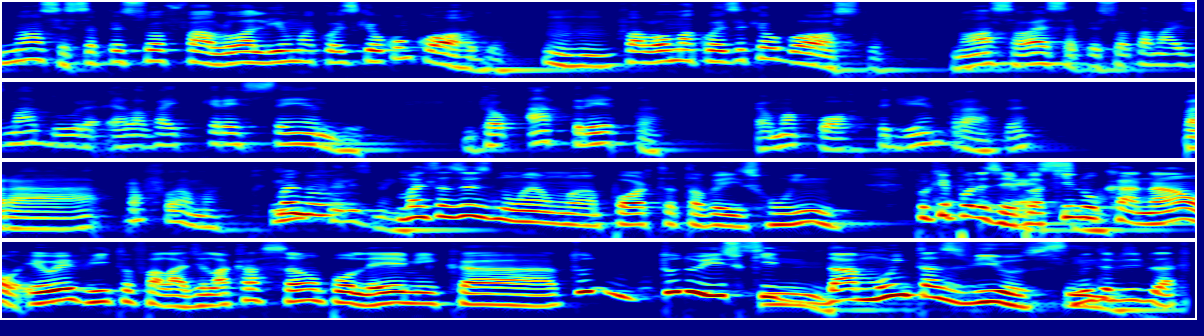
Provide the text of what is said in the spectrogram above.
nossa, essa pessoa falou ali uma coisa que eu concordo, Uhum. falou uma coisa que eu gosto. Nossa, ó, essa pessoa está mais madura, ela vai crescendo. Então, a treta é uma porta de entrada para a fama, Mas, não- infelizmente. mas às vezes não é uma porta talvez ruim. Porque, por exemplo, aqui no péssima. canal eu evito falar de lacração, polêmica, tudo, tudo isso que Sim. dá muitas views, Sim. muita visibilidade.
